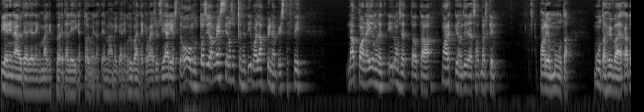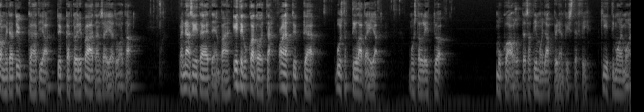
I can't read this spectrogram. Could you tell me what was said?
pieni näyte, ja tietenkin mäkin pyöritän liiketoimintaa, että en mä mikään niin hyvän tekeväisyysjärjestö ole, mutta tosiaan Messin osoitteeseen timojappinen.fi, nappaa ne ilmaiset, ilmaiset tota, markkinointiidot, saat myöskin paljon muuta, muuta hyvää ja katso mitä tykkäät ja tykkäätkö ylipäätänsä ja tuota, mennään siitä eteenpäin. Kiitos kun katsoitte, paina tykkää, muista tilata ja muista liittyä mukaan osoitteessa timojappinen.fi. Kiitti, moi moi!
